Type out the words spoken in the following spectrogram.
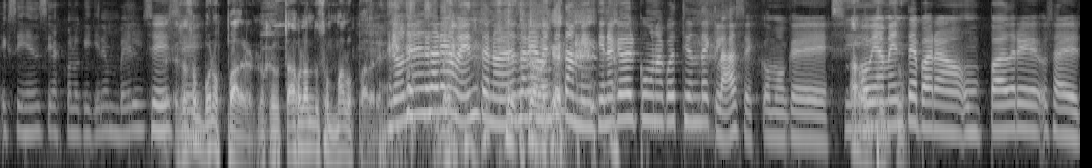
exigencias con lo que quieren ver. Sí, Esos sí. son buenos padres. Los que tú estás hablando son malos padres. No necesariamente, no necesariamente también tiene que ver con una cuestión de clases, como que Ah, obviamente para un padre, o sea,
